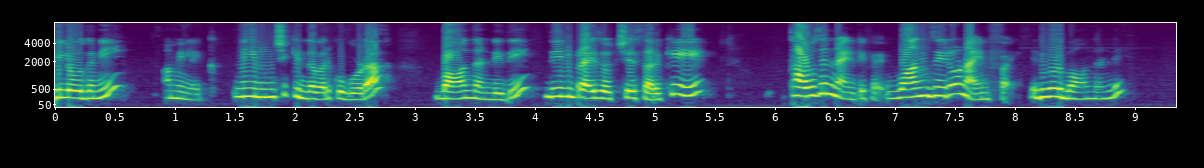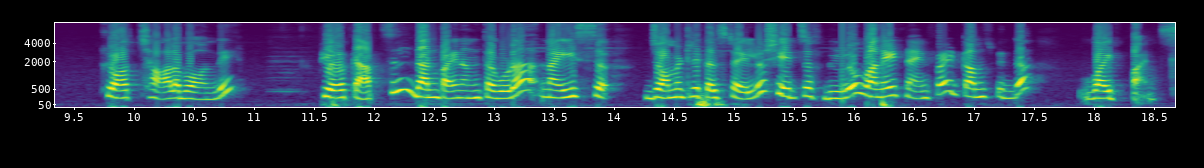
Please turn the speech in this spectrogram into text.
బిలో ఐ మీన్ లైక్ నీ నుంచి కింద వరకు కూడా బాగుందండి ఇది. దీని ప్రైస్ వచ్చేసరికి thousand ninety five one zero nine five ఇది కూడా బాగుందండి. క్లాత్ చాలా బాగుంది. Pure capsule. దానిపైన అంతా కూడా నైస్ జామెట్రికల్ స్టైల్లో షేడ్స్ ఆఫ్ బ్లూలో one eight nine five. It comes with the white pants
